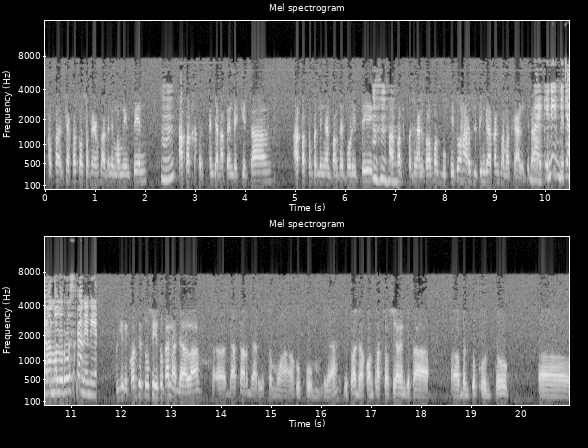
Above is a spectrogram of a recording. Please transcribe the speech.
apa, siapa sosok yang saat ini memimpin, Hmm? apa kepentingan jangka pendek kita, apa kepentingan partai politik, Mhm. apa kepentingan kelompok, itu harus ditinggalkan sama sekali. Kita Baik, harus ini bicara meluruskan ini ya. begini, konstitusi itu kan adalah eh, dasar dari semua hukum ya. Itu adalah kontrak sosial yang kita eh, bentuk untuk eh,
